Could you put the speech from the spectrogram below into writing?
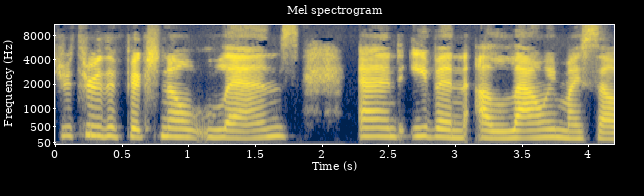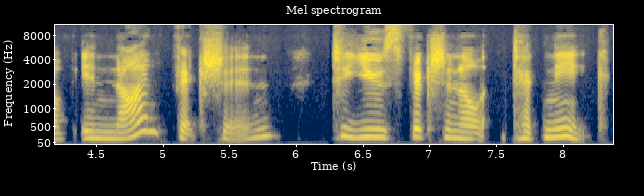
through, through the fictional lens and even allowing myself in nonfiction to use fictional technique.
